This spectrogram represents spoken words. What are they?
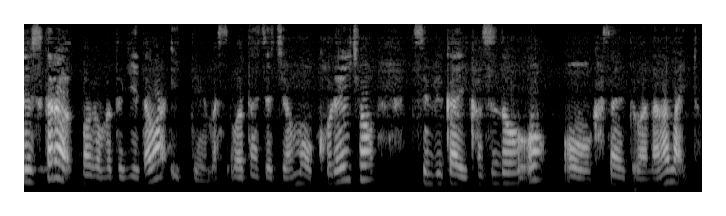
ですからバガバタギータは言っています私たちはもうこれ以上罪深い活動を重ねてはならないと。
